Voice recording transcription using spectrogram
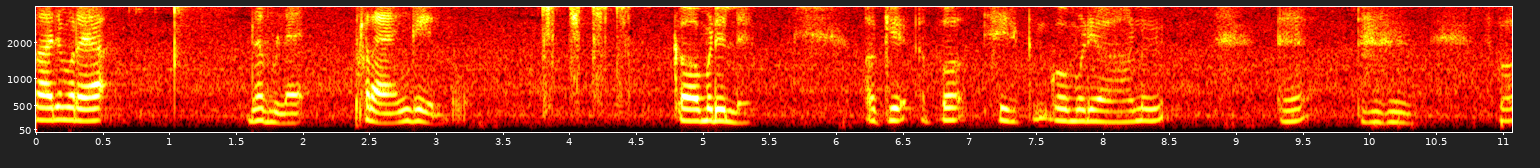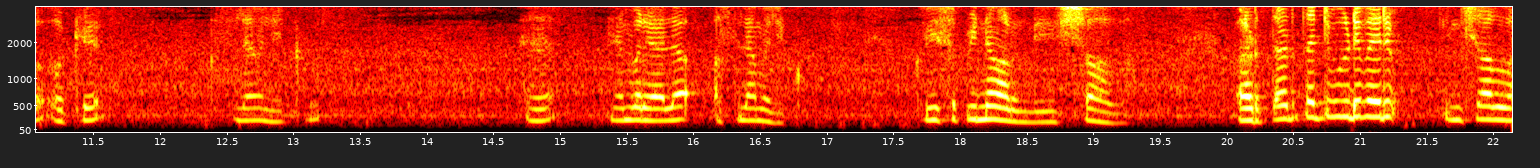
കാര്യം പറയാം. ഇത് നമ്മളെ പ്രാങ്ക് ആയിരുന്നു. കോമഡി അല്ലേ? ഓക്കെ അപ്പോൾ ശരിക്കും കോമഡി ആണ്. അപ്പോൾ ഓക്കെ അസ്സാം വലൈക്കും ഞാൻ പറയാമല്ലോ അസ്സാം വലൈക്കും ഒരു പിന്നെ കാണുന്നുണ്ട് ഇൻഷാല്ല അടുത്തടുത്തായിട്ട് വീഡിയോ വരും ഇൻഷാല്ല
